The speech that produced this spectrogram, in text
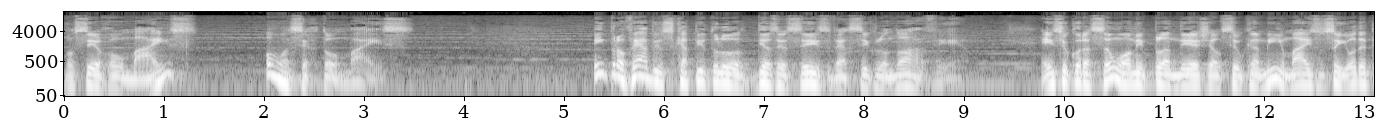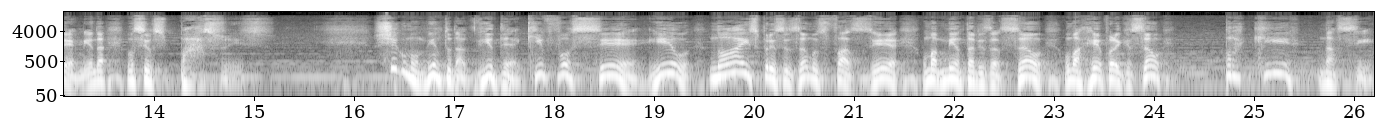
Você errou mais ou acertou mais? Em Provérbios capítulo 16, versículo 9, em seu coração, o homem planeja o seu caminho, mas o Senhor determina os seus passos. Chega um momento da vida que você, eu, nós precisamos fazer uma mentalização, uma reflexão. Para que nasci?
